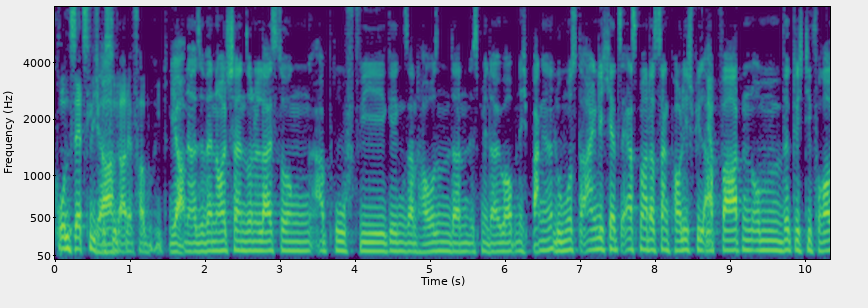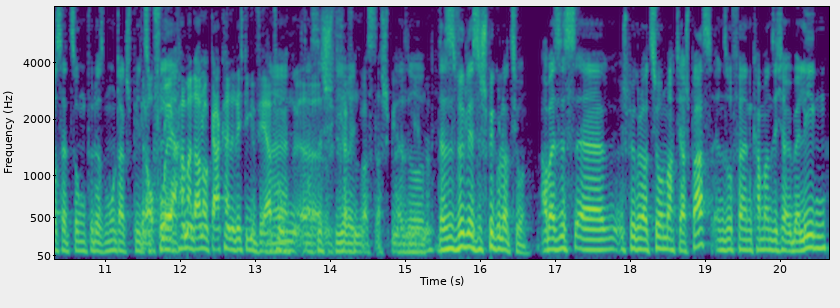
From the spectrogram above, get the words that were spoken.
grundsätzlich ja. bist du da der Favorit. Ja, also wenn Holstein so eine Leistung abruft wie gegen Sandhausen, dann ist mir da überhaupt nicht bange. Du musst eigentlich jetzt erstmal das St. Pauli-Spiel ja. abwarten, um wirklich die Voraussetzungen für das Montagsspiel genau, zu klären. Vorher kann man da noch gar keine richtige Wertung nee, das ist äh, schwierig. treffen, was das Spiel also, angeht. Ne? Das ist wirklich das ist Spekulation. Aber es ist, äh, Spekulation macht ja Spaß. Insofern kann man sich ja überlegen,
